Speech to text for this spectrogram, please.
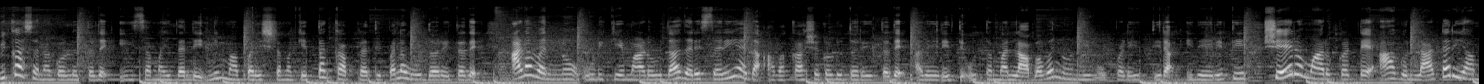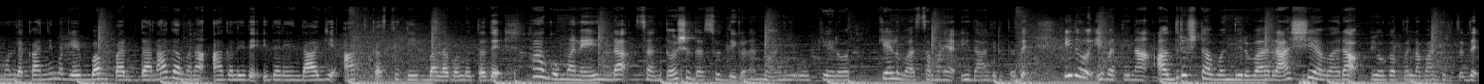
ವಿಕಸನಗೊಳ್ಳುತ್ತದೆ. ಈ ಸಮಯದಲ್ಲಿ ನಿಮ್ಮ ಪರಿಶ್ರಮಕ್ಕೆ ತಕ್ಕ ಪ್ರತಿಫಲವು ದೊರೆಯುತ್ತದೆ. ಹಣವನ್ನು ಹೂಡಿಕೆ ಮಾಡುವುದಾದರೆ ಸರಿಯಾದ ಅವಕಾಶಗಳು ದೊರೆಯುತ್ತದೆ. ಅದೇ ರೀತಿ ಉತ್ತಮ ಲಾಭವನ್ನು ನೀವು ಪಡೆಯುತ್ತೀರಾ? ಇದೇ ರೀತಿ ಷೇರು ಮಾರುಕಟ್ಟೆ ಹಾಗೂ ಲಾಟರಿಯ ಮೂಲಕ ನಿಮಗೆ ಬಂಪರ್ ಧನಾಗಮನ ಆಗಲಿದೆ. ಇದರಿಂದಾಗಿ ಆರ್ಥಿಕ ಸ್ಥಿತಿ ಬಲಗೊಳ್ಳುತ್ತದೆ. ಹಾಗೂ ಮನೆಯಿಂದ ಸಂತೋಷದ ಸುದ್ದಿಗಳನ್ನು ನೀವು ಕೇಳುವ ಕೇಳುವ ಸಮಯ ಇದಾಗಿರುತ್ತದೆ. ಇದು ಇವತ್ತಿನ ಅದೃಷ್ಟ ಹೊಂದಿರುವ ರಾಶಿಯವರ ಯೋಗ ಫಲವಾಗಿರುತ್ತದೆ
